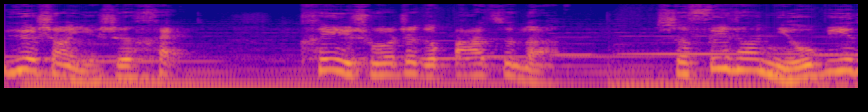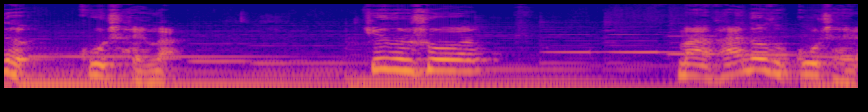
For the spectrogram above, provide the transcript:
月上也是亥，可以说这个八字呢是非常牛逼的孤辰了，就是说满盘都是孤辰，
